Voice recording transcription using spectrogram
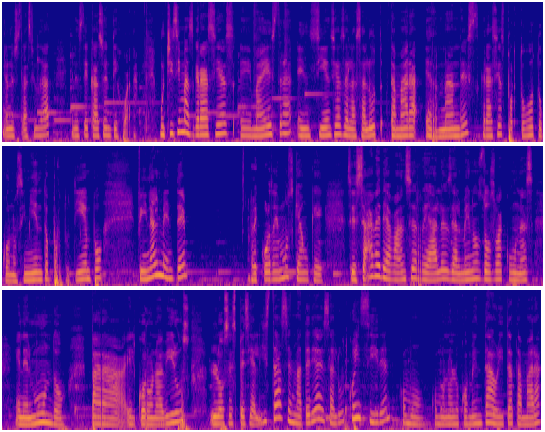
en nuestra ciudad, en este caso en Tijuana. Muchísimas gracias, eh, maestra en Ciencias de la Salud, Tamara Hernández. Gracias por todo tu conocimiento, por tu tiempo. Finalmente, Recordemos que aunque se sabe de avances reales de al menos dos vacunas en el mundo para el coronavirus, los especialistas en materia de salud coinciden, como, como nos lo comenta ahorita Tamara,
